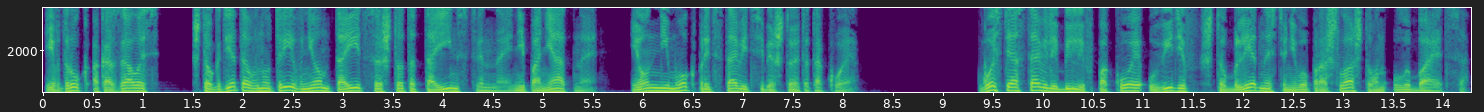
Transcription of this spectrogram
и вдруг оказалось, что где-то внутри в нем таится что-то таинственное, непонятное, и он не мог представить себе, что это такое. Гости оставили Билли в покое, увидев, что бледность у него прошла, что он улыбается.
